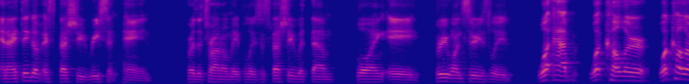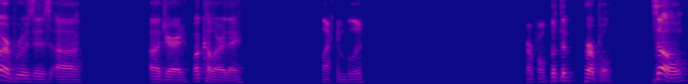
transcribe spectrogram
and I think of especially recent pain for the Toronto Maple Leafs, especially with them blowing a three-one series lead. What happened? What color? What color are bruises? Uh, uh, Jared, what color are they? Black and blue, purple. But the purple. So,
